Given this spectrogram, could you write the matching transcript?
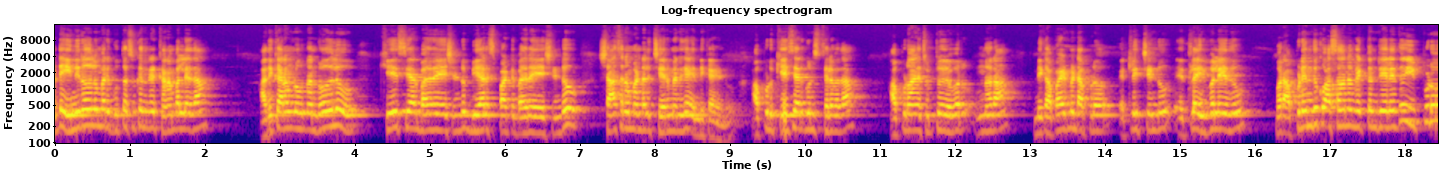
అంటే ఇన్ని రోజులు మరి గుత్త సుఖేంద్ర రెడ్డి కనబడలేదా? అధికారంలో ఉన్న రోజులు కేసీఆర్ బదిలీ చేసిండు బీఆర్ఎస్ పార్టీ బదిలీ చేసిండు శాసన మండలి చైర్మన్గా ఎన్నికయ్యిండు అప్పుడు కేసీఆర్ గురించి తెలియదా అప్పుడు ఆయన చుట్టూ ఎవరు ఉన్నారా? నీకు అపాయింట్మెంట్ అప్పుడు ఎట్లా ఇచ్చిండు? ఎట్లా ఇవ్వలేదు? మరి అప్పుడెందుకు అసహనం వ్యక్తం చేయలేదు? ఇప్పుడు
